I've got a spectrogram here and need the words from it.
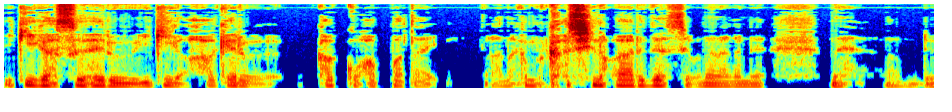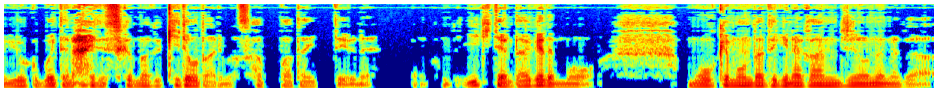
息が吸える、息が吐ける、かっこ葉っぱ体。あ、なんか昔のあれですよね。なんかね、ね、よく覚えてないですけど、なんか聞いたことあります。葉っぱ体っていうね。生きてるだけでも、儲け問題的な感じのね、なんか、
